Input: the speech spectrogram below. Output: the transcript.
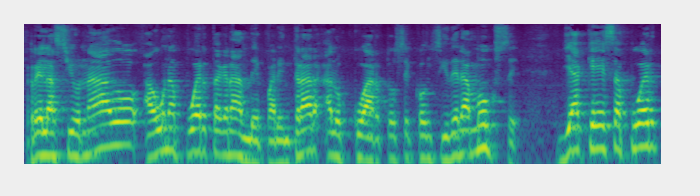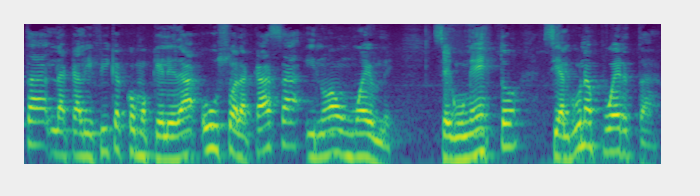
Relacionado a una puerta grande para entrar a los cuartos se considera muxe, ya que esa puerta la califica como que le da uso a la casa y no a un mueble. Según esto, si alguna puerta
